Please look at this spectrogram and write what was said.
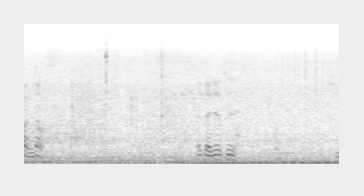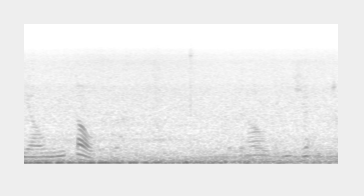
种小鱼。乱斗，这个就是小鱼稻子，超级小超，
